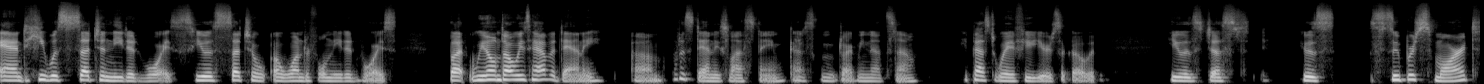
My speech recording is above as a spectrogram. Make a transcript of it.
And he was such a needed voice. He was such a, a wonderful needed voice. But we don't always have a Danny. Um, what is Danny's last name? God, it's going to drive me nuts now. He passed away a few years ago. He was just, he was super smart,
